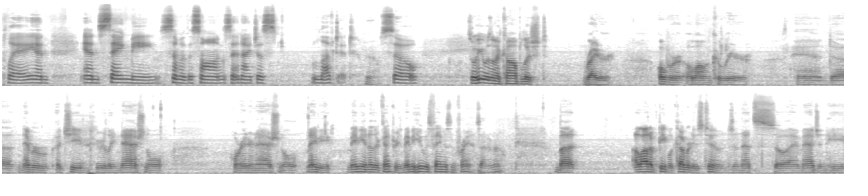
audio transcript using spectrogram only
play and and sang me some of the songs, and I just loved it. Yeah. So, So he was an accomplished writer over a long career and uh, never achieved really national or international, maybe maybe in other countries. Maybe he was famous in France. I don't know. But a lot of people covered his tunes, and that's so I imagine he,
